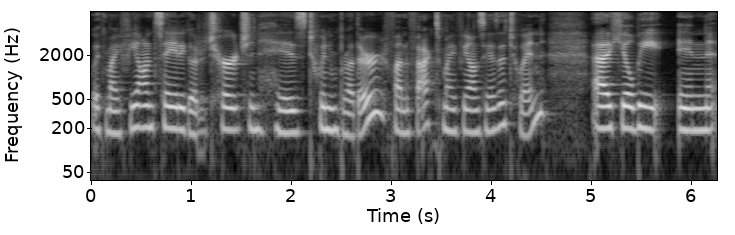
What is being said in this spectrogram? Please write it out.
with my fiance to go to church and his twin brother. Fun fact: my fiance has a twin. Uh, he'll be in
